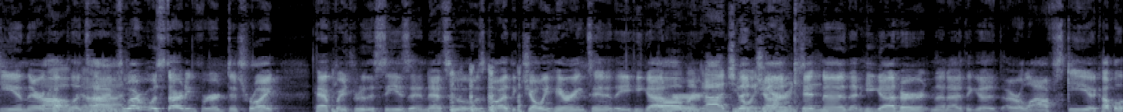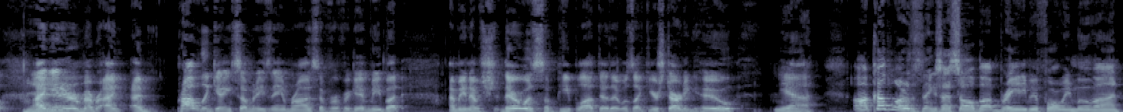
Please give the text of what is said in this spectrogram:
and- in there a Oh, couple of God. times. Whoever was starting for Detroit halfway through the season, that's who it was going. I think Joey Harrington, and he got Oh, my hurt. God, and then Jon Harrington. Kitna, and then he got hurt, and then I think uh, Orlovsky, a couple. I can't even remember. I, I'm probably getting somebody's name wrong, so forgive me, but I mean, I'm sure there was some people out there that was like, "You're starting who?" Yeah. A couple other things I saw about Brady before we move on.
